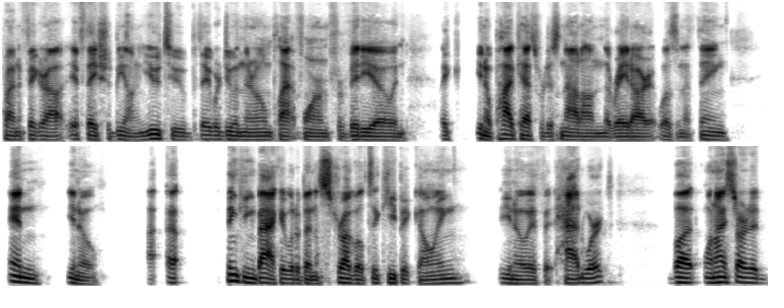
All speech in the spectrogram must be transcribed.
trying to figure out if they should be on YouTube. They were doing their own platform for video and like, you know, podcasts were just not on the radar. It wasn't a thing. And, you know, I, thinking back, it would have been a struggle to keep it going, you know, if it had worked. But when I started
